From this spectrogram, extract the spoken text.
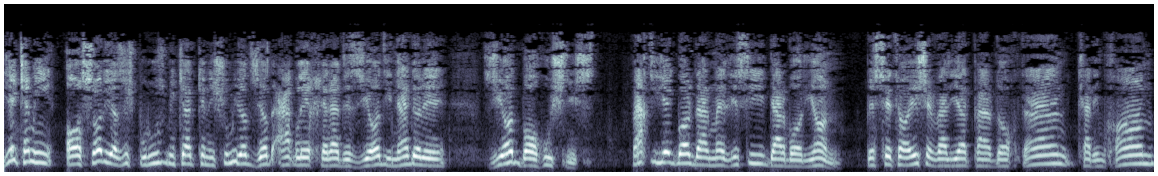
یه کمی آثاری ازش بروز می‌کرد که نشون می‌داد زیاد عقل خرد زیادی نداره زیاد باهوش نیست. وقتی یک بار در مجلسی درباریان به ستایش ولیت پرداختن کریم خان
